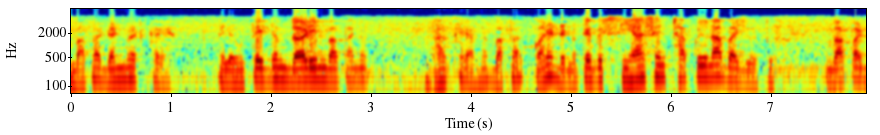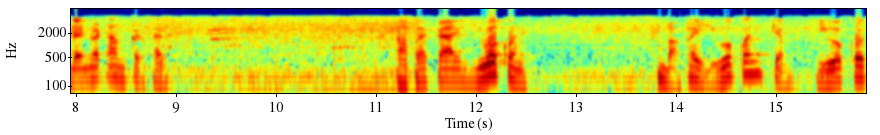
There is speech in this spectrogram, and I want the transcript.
બાપા દંડવટ કરે એટલે હું તો એકદમ દોડીને બાપાનો ભાગ કર્યા. મેં બાપા, કોને દંડવટ કેમ કે સિંહાસન ઠાકોર ના બાજુ હતું. બાપા દંડવટ આમ કરતા હતા. બાપા કા યુવકોને? બાપા, યુવકોને કેમ? યુવકો,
